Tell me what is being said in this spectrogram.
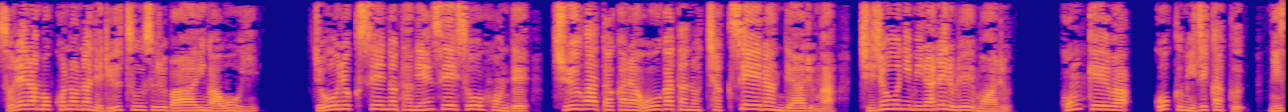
それらもこの名で流通する場合が多い。常緑性の多年生草本で中型から大型の着生卵であるが、地上に見られる例もある。根茎はごく短く、偽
